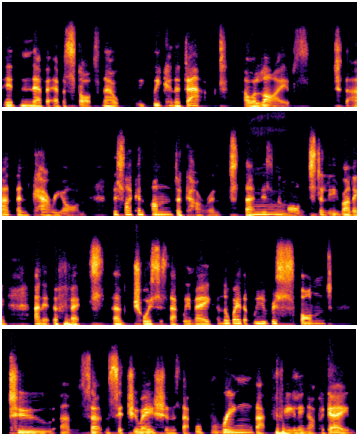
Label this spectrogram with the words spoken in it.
it never ever stops. Now, we, we can adapt our lives to that and carry on. But it's like an undercurrent that is Mm. constantly running and it affects um, choices that we make and the way that we respond to um, certain situations that will bring that feeling up again.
